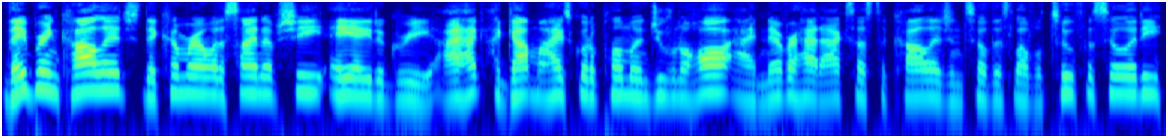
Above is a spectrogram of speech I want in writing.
they bring college. They come around with a sign-up sheet, AA degree. I I got my high school diploma in juvenile hall. I never had access to college until this level two facility.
